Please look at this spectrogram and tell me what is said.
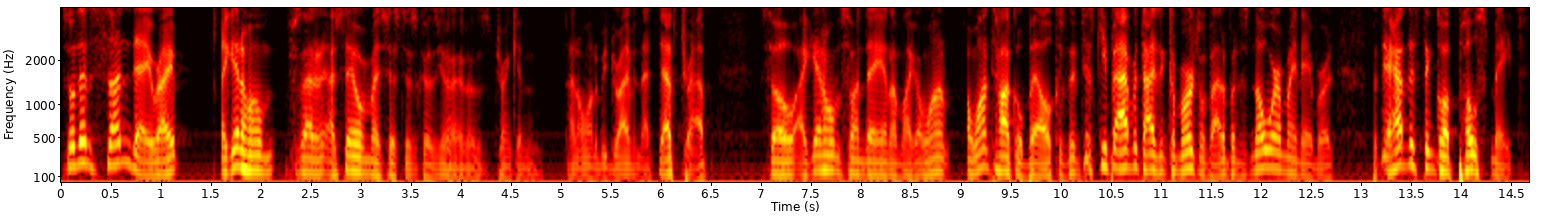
So then Sunday, right? I get home for Saturday. I stay over my sister's because you know I was drinking. I don't want to be driving that death trap. So I get home Sunday and I'm like, I want I want Taco Bell because they just keep advertising commercials about it, but it's nowhere in my neighborhood. But they have this thing called Postmates,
